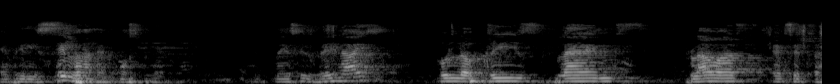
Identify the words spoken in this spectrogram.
a very sylvan atmosphere. The place is very nice, full of trees, plants, flowers, etc.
